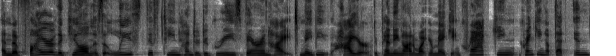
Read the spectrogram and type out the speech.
And the fire of the kiln is at least 1500 degrees Fahrenheit, maybe higher, depending on what you're making. Cracking, cranking up that in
